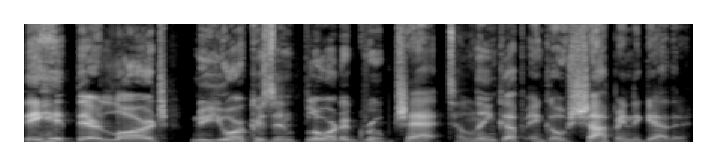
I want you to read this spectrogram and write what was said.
they hit their large New Yorkers in Florida group chat to link up and go shopping together.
